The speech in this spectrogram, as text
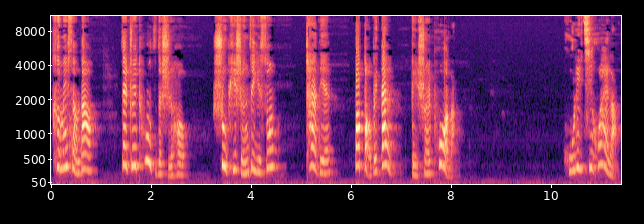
可没想到，在追兔子的时候，树皮绳子一松，差点把宝贝蛋。给摔破了，狐狸气坏了，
